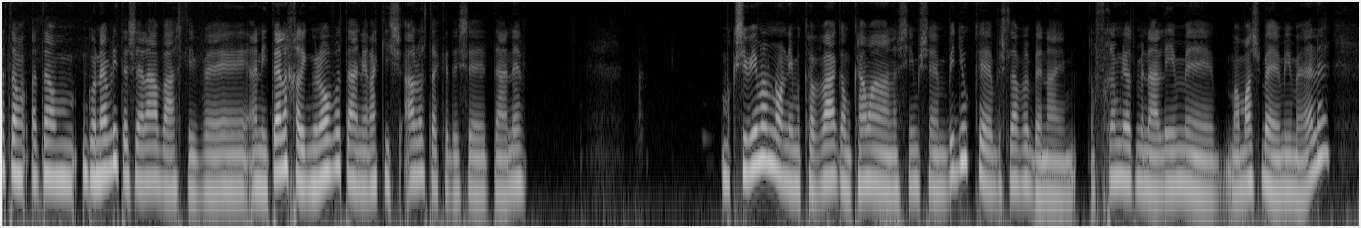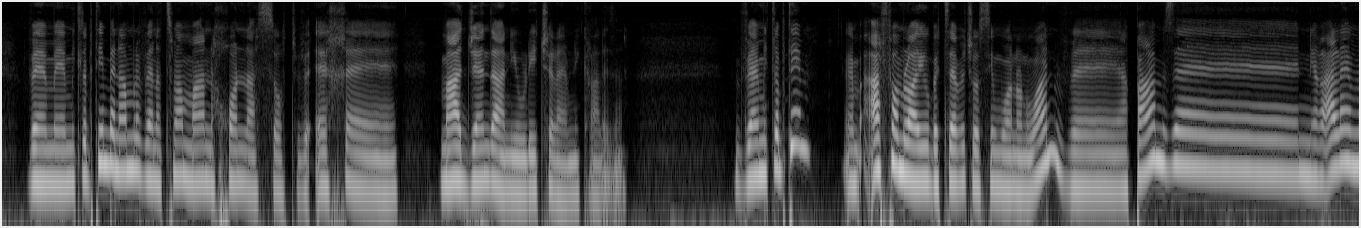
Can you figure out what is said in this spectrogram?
אתה, אתה גונב לי את השאלה הבאה שלי, ואני אתן לך לגנוב אותה, אני רק אשאל אותה כדי שתענה מקשיבים לנו, אני מקווה, גם כמה אנשים שהם בדיוק uh, בשלב הביניים, הופכים להיות מנהלים uh, ממש בימים האלה, והם uh, מתלבטים בינם לבין עצמם מה נכון לעשות, ואיך, מה האג'נדה הניהולית שלהם, נקרא לזה. והם מתלבטים. הם אף פעם לא היו בצוות שעושים one on one, והפעם זה נראה להם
